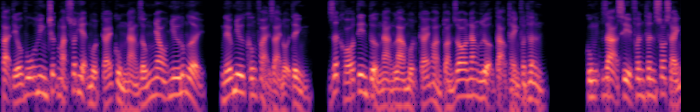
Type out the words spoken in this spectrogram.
tại tiếu vũ hinh trước mặt xuất hiện một cái cùng nàng giống nhau như lúc người, nếu như không phải giải nội tình, rất khó tin tưởng nàng là một cái hoàn toàn do năng lượng tạo thành phân thân. Cùng dạ xì phân thân so sánh,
